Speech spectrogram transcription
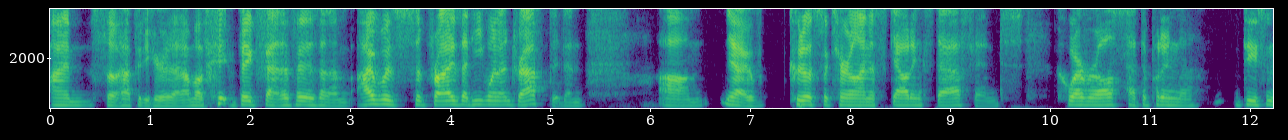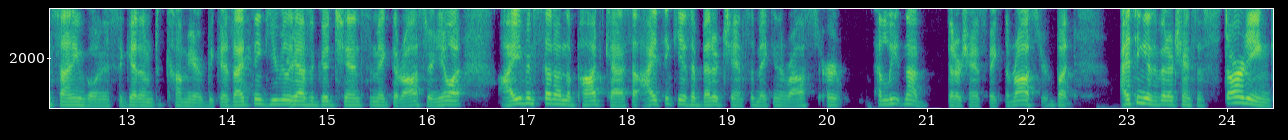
I'm so happy to hear that. I'm a big fan of his, and I'm I was surprised that he went undrafted. And um, yeah, kudos to Carolina's scouting staff and whoever else had to put in a decent signing bonus to get him to come here because I think he really has a good chance to make the roster. And you know what? I even said on the podcast that I think he has a better chance of making the roster, or at least not better chance of making the roster, but I think he has a better chance of starting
